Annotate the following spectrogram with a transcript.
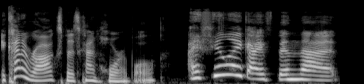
It kind of rocks, but it's kind of horrible. I feel like I've been that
